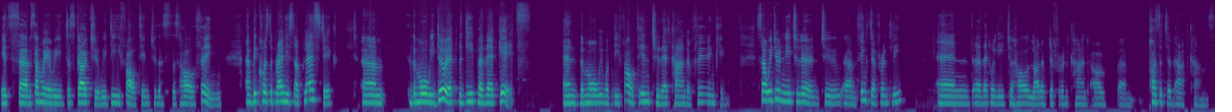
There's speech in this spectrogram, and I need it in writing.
It's um, somewhere we just go to. We default into this this whole thing, and because the brain is so plastic, um, the more we do it, the deeper that gets, and the more we will default into that kind of thinking. So we do need to learn to um, think differently, and uh, that will lead to a whole lot of different kind of um, positive outcomes.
